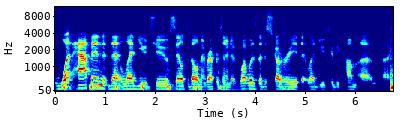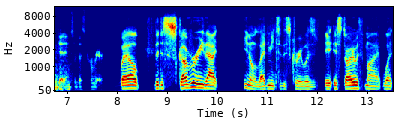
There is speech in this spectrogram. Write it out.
what happened that led you to sales development representative? What was the discovery that led you to become a, get into this career? Well, the discovery that you know led me to this career was it, it started with my what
